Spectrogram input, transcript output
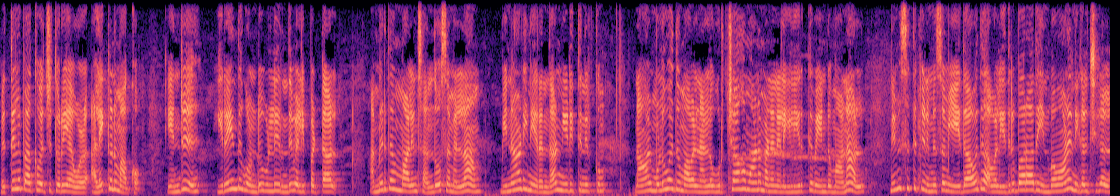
வெத்தலை பாக்கு வச்சு துறையை அழைக்கணுமாக்கும்? என்று இறைந்து கொண்டு உள்ளிருந்து வெளிப்பட்டாள். அமிர்தம்மாளின் சந்தோஷமெல்லாம் வினாடி நேரம்தான் நீடித்து நிற்கும். நாள் முழுவதும் அவள் நல்ல உற்சாகமான மனநிலையில் இருக்க வேண்டுமானால் நிமிஷத்துக்கு நிமிஷம் ஏதாவது அவள் எதிர்பாராத இன்பமான நிகழ்ச்சிகள்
